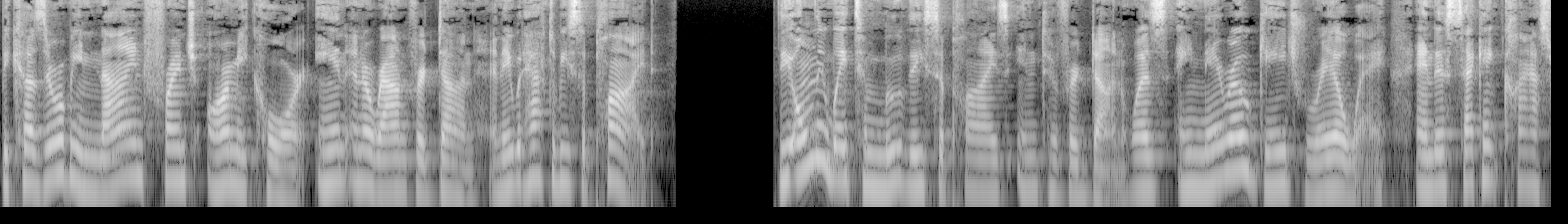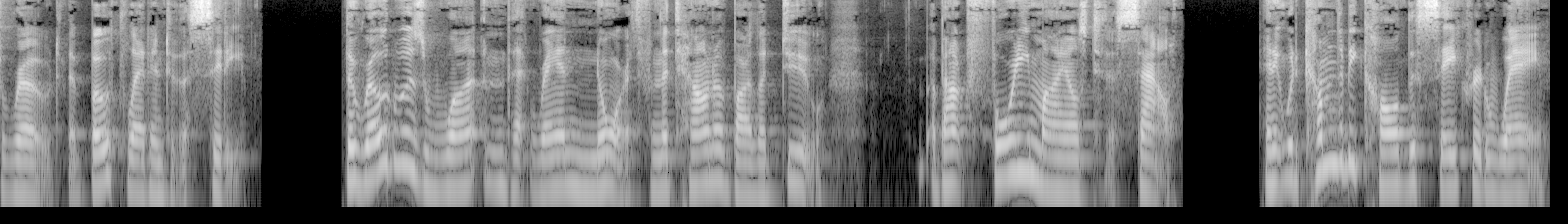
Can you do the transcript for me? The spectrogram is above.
because there will be nine French army corps in and around Verdun and they would have to be supplied. The only way to move these supplies into Verdun was a narrow gauge railway and a second class road that both led into the city. The road was one that ran north from the town of Bar-le-Duc, about 40 miles to the south, and it would come to be called the Sacred Way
